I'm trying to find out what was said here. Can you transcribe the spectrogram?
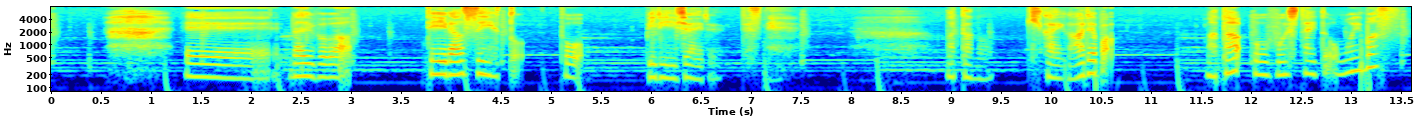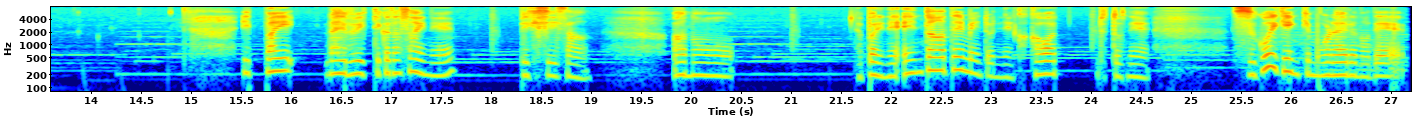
えー、ライブはテイラー・スイフトとビリー・ジョエルですね。またの機会があればまた応募したいと思います。いっぱいライブ行ってくださいね。ピキシーさん。あのやっぱりねエンターテインメントにね関わってるとねすごい元気もらえるので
